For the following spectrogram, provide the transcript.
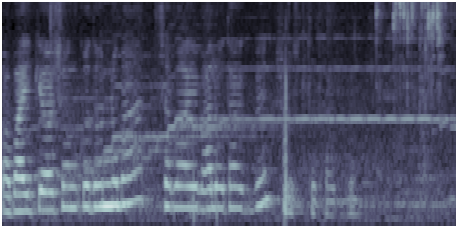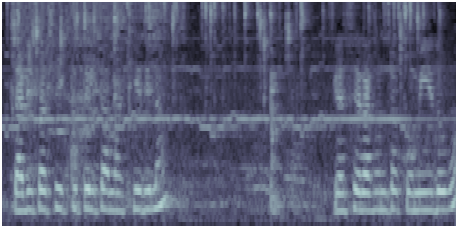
সবাইকে অসংখ্য ধন্যবাদ। সবাই ভালো থাকবেন, সুস্থ থাকবেন। চারিপাশে একটু তেলটা মাখিয়ে দিলাম। গ্যাসের আগুনটা কমিয়ে দেবো।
